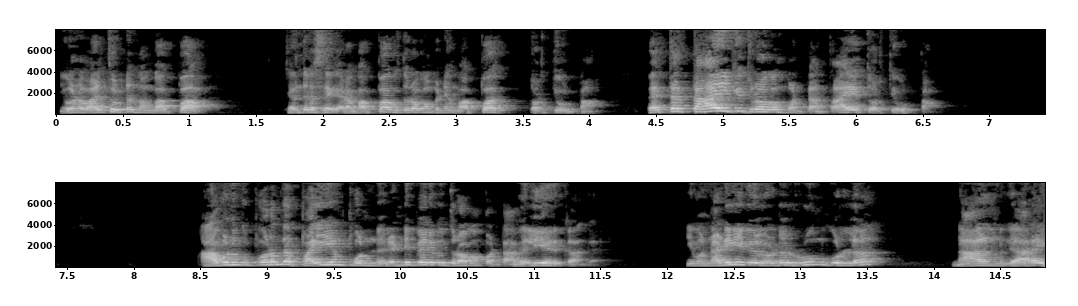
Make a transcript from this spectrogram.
இவனை வளர்த்து விட்டது அவங்க அப்பா. சந்திரசேகர் அவங்க அப்பாவுக்கு துரோகம் பண்ணி அவங்க அப்பா துரத்தி விட்டான். பெத்த தாய்க்கு துரோகம் பண்ணிட்டான். தாயை துரத்தி விட்டான். அவனுக்கு பிறந்த பையன் பொண்ணு ரெண்டு பேருக்கு துரோகம் பட்டான் வெளியே இருக்காங்க. இவன் நடிகைகளோட ரூமுக்குள்ள நான்கு அறை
